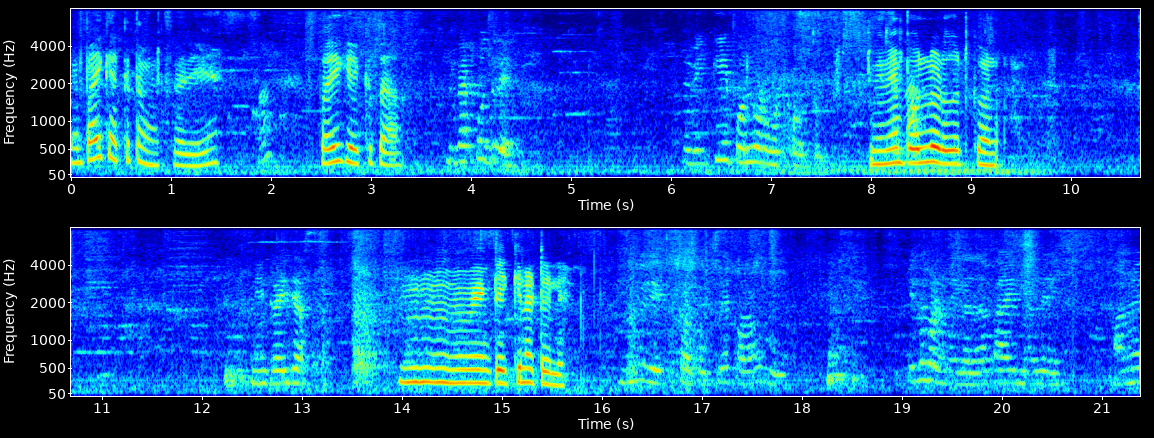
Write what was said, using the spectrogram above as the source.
నేను పైకి ఎక్కుతాం ఒకసారి. పైకి ఎక్కుతా. నేనేం పొల్లు ఉడగొట్టుకోను. నేను ట్రై చేస్తా. మ్మ్, నువ్వు ఇంక ఎక్కువ కింద కదా కాయ మళ్ళీ మనమే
